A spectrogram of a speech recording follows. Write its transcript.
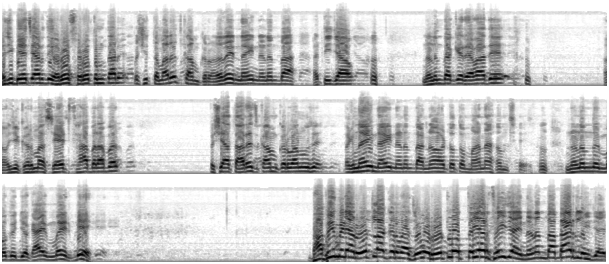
હજી બે ચાર દી હરો ફરો તમ તારે, પછી તમારે જ કામ કરવાનું. અરે નહીં, નણંદબા, હટી જાઓ. નણંદબા કે રહેવા દે. હજી ઘરમાં સેટ થા બરાબર. પછી આ તારે જ કામ કરવાનું છે. નહીં નહીં, નણંદબા, ન હટો તો માના હમ છે. નણંદ મગજ કે, આય, મર, બે. ભાભી મળ્યા રોટલા કરવા જેવો રોટલો તૈયાર થઈ જાય, નણંદબા બહાર લઈ જાય.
